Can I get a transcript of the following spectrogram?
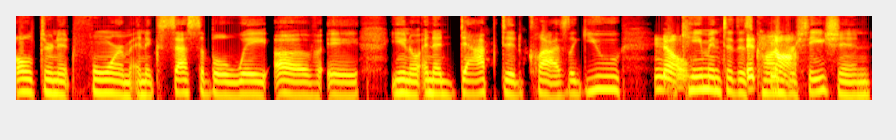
alternate form, an accessible way of a, you know, an adapted class. Like, you No, came into this it's not. conversation.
